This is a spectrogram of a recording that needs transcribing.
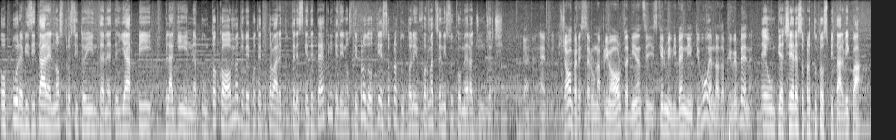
oppure visitare il nostro sito internet irpplugin.com dove potete trovare tutte le schede tecniche dei nostri prodotti e soprattutto le informazioni su come raggiungerci. Bene, eh, diciamo per essere una prima volta dinanzi agli schermi di Vending TV è andata più che bene. È un piacere soprattutto ospitarvi qua.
